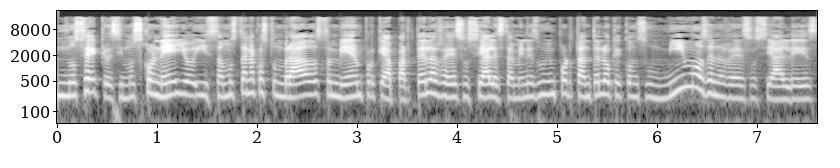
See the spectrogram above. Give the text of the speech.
no sé, crecimos con ello y estamos tan acostumbrados también porque aparte de las redes sociales, también es muy importante lo que consumimos en las redes sociales,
